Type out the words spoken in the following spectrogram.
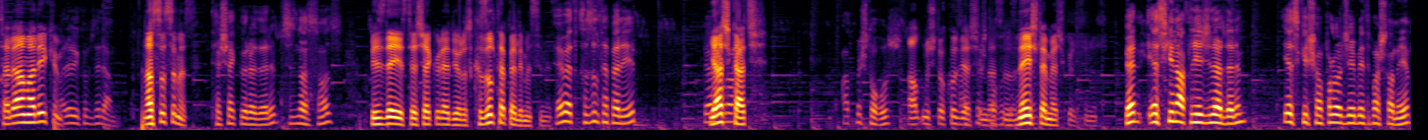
Selamun aleyküm. Aleykümselam. Nasılsınız? Teşekkür ederim. Siz nasılsınız? Biz deyiz. Teşekkür ediyoruz. Kızıltepeli misiniz? Evet Kızıltepeliyim. Ben Yaş buranın- kaç? 69. 69 yaşındasınız. Ne işle meşgulsünüz? Ben eski nakliyecilerdenim. Eski şoförler cemiyeti başkanıyım.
